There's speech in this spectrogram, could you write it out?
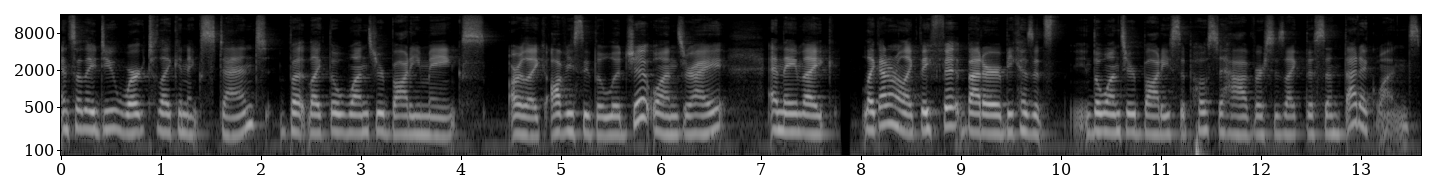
And so they do work to like an extent but like the ones your body makes are like obviously the legit ones right? And they like like I don't know, like they fit better because it's the ones your body's supposed to have versus like the synthetic ones.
